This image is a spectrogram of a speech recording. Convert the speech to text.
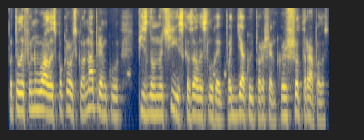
потелефонували з Покровського напрямку пізно вночі і сказали: слухай, подякуй Порошенку. Кажу, що трапилось?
